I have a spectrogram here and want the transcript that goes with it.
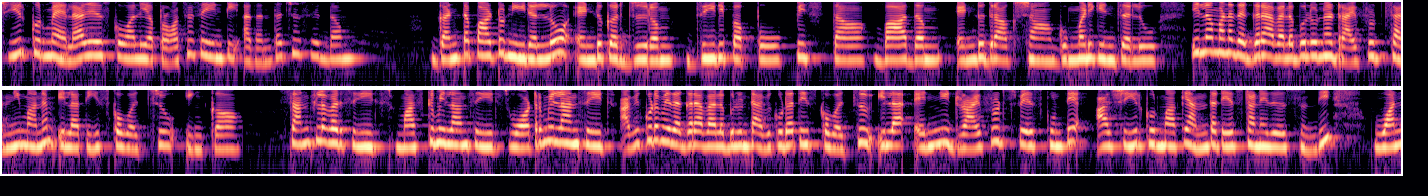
షీర్ కుర్మా ఎలా చేసుకోవాలి ఆ ప్రాసెస్ ఏంటి అదంతా చూసేద్దాం. గంటపాటు నీడల్లో ఎండు ఖర్జూరం జీడిపప్పు పిస్తా బాదం ఎండు ద్రాక్ష గుమ్మడి గింజలు ఇలా మన దగ్గర అవైలబుల్ ఉన్న డ్రై ఫ్రూట్స్ అన్నీ మనం ఇలా తీసుకోవచ్చు. ఇంకా sunflower seeds musk melon seeds watermelon seeds అవి కూడా మీ దగ్గర అవైలబుల్ ఉంటే అవి కూడా తీసుకోవచ్చు. ఇలా ఎన్ని డ్రై ఫ్రూట్స్ వేసుకుంటే ఆ షీర్ కుర్మాకి అంత టేస్ట్ అనేది వస్తుంది. వన్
